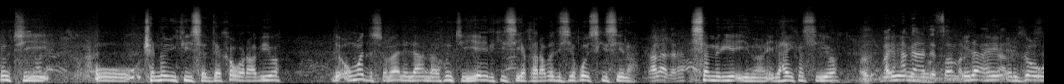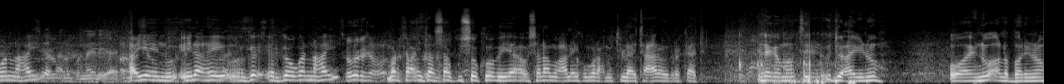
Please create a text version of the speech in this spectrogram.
runtii uu jannooyinkiisa dee ka waraabiyo dee ummadda somalilanna runtii iyo ehelkiisa iyo qaraabadiisa iyo qoyskiisiina samir iyo iimaan ilaahay ka siiyo. Ayaynu ilaahay ergo uga nahay. ayaynu ilaahay ergo uga nahay. Marka intaasaan ku soo koobayaa wasalaamu calaykum waraxmatullahi tacaala wabarakaatu innaga maanta inaynu u ducayno oo aynu alla barino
